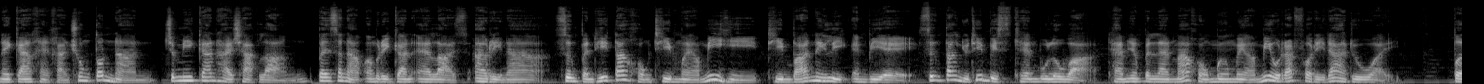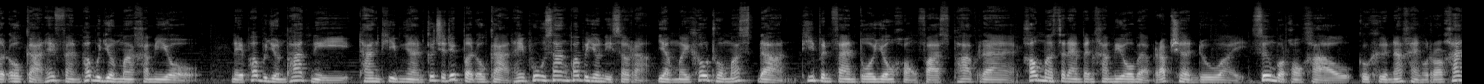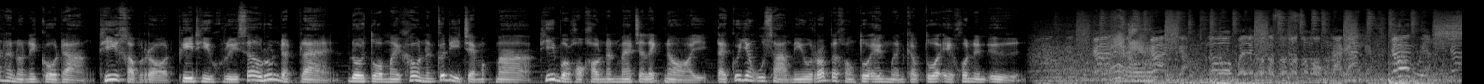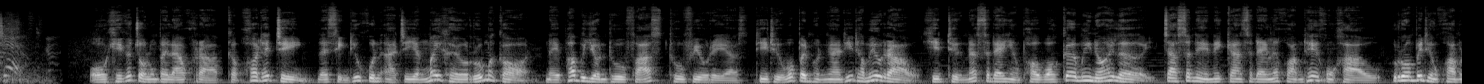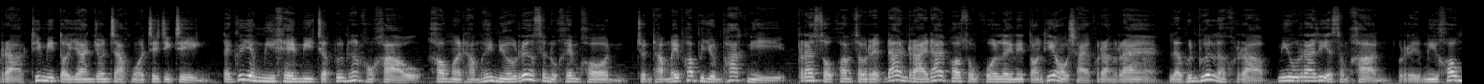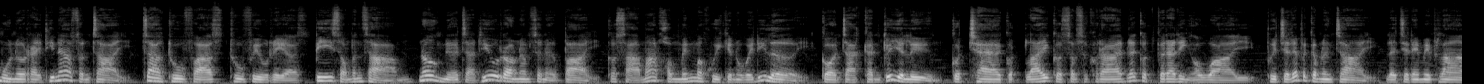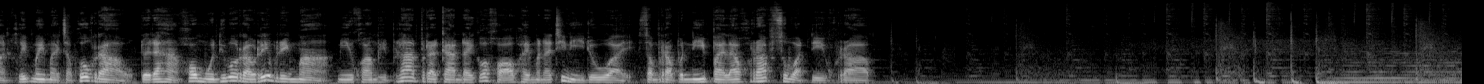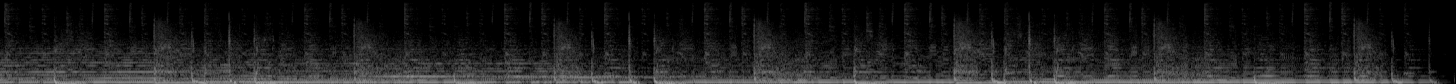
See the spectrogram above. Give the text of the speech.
ในการแข่งขันช่วงต้นนั้น จะมีการถ่ายฉากหลัง เป็นสนามอเมริกันแอร์ไลน์อารีนาซึ่งเป็นที่ตั้งของทีมไมอามี่ฮีทีมบาสในลีก NBA ซึ่งตั้งอยู่ที่บิสเคนบูลวาร์ดแถมยังเป็นแลนด์มาร์คของเมืองไมอามี่รัฐฟลอริดาด้วย เปิดโอกาสให้แฟนภาพยนตร์มาคาเมโอ ในภาพยนตร์ภาคนี้ ทางทีมงานก็จะได้เปิดโอกาสให้ผู้สร้างภาพยนตร์อิสระ อย่างไมเคิลโทมัสดานที่เป็นแฟนตัวยงของฟาสภาคแรก เข้ามาแสดงเป็นคาเมโอแบบรับเชิญด้วย ซึ่งบทของเขาก็คือนักแข่งรถข้างถนนในโกดัง ที่ขับรถ PT Cruiser รุ่นดัดแปลง โดยตัวไมเคิลนั้นก็ดีใจมากๆ ที่บทของเขานั้นแม้จะเล็กน้อย แต่ก็ยังอุตส่าห์มีรถเป็นของตัวเองเหมือนกับตัวเอกคนอื่นๆ โอเคก็จบลงไปแล้วครับ กับข้อเท็จจริง และสิ่งที่คุณอาจจะยังไม่เคยรู้มาก่อน ในภาพยนตร์ Too Fast Too Furious ที่ถือว่าเป็นผลงานที่ทำให้เรา คิดถึงนักแสดงอย่างพอลวอลเกอร์ไม่น้อยเลย จากเสน่ห์ในการแสดงและความเท่ของเขา รวมไปถึงความรักที่มีต่อยานยนต์จากหัวใจจริง ๆ แต่ก็ยังมีเคมีจากเพื่อนๆของเขา เข้ามาทำให้เนื้อเรื่องสนุกเข้มข้นจนทำให้ภาพยนตร์ภาคนี้ ประสบความสำเร็จด้านรายได้พอสมควรเลยในตอนที่ออกฉายครั้งแรก แล้วเพื่อนๆล่ะครับ มีรายละเอียดสำคัญ หรือมีข้อมูลอะไรที่น่าสนใจจาก Too Fast Too Furious ปี 2003 นอกเหนือจากที่เรานำเสนอไป ก็สามารถคอมเมนต์มาคุยกันเอาไว้ได้เลย ก่อนจากกันก็อย่าลืม กดแชร์ กดไลค์ กด Subscribe และกดกระดิ่งเอาไว้ เพื่อจะได้เป็นกำลังใจ และจะได้ไม่พลาดคลิปใหม่ๆจากพวกเรา โดยถ้าหากข้อมูลที่พวกเราเรียบเรียงมา มีความผิดพลาดประการใดก็ขออภัยมาณที่นี้ด้วยสำหรับวันนี้ไปแล้วครับ สวัสดีครับ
